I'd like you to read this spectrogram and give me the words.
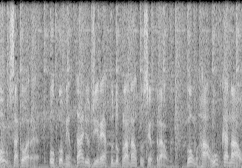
Ouça agora o comentário direto do Planalto Central, com Raul Canal.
